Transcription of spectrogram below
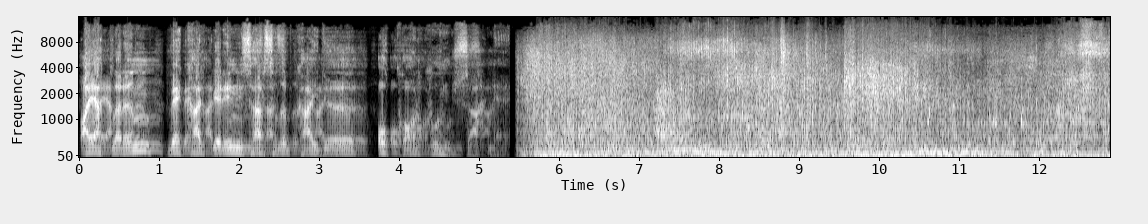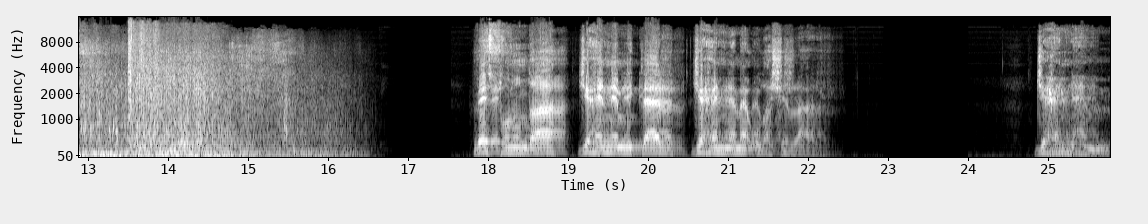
ayakların ve kalplerin sarsılıp kaydığı o korkunç sahne. Ve sonunda cehennemlikler cehenneme ulaşırlar. Cehennem,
